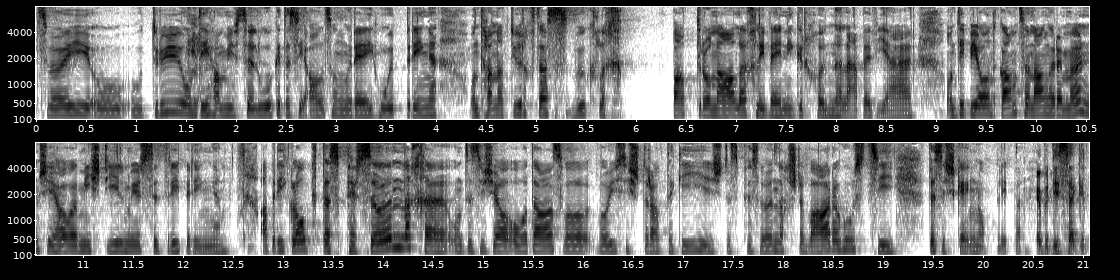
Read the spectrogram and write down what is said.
zwei und, und drei, und ich musste schauen, dass ich alles unter einen Hut bringe. Und habe natürlich das wirklich patronal ein bisschen weniger können leben wie er. Und ich bin auch ein ganz anderer Mensch. Ich habe meinen Stil müssen reinbringen. Aber ich glaube, das Persönliche, und das ist ja auch das, was, was unsere Strategie ist, das persönlichste Warenhaus zu sein, das ist gängig noch geblieben. Aber die sagen,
